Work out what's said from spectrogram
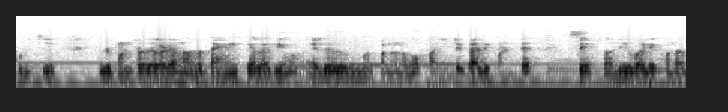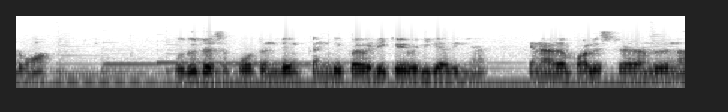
பிடிச்சி இது பண்றதை விட நம்ம டைம்க்கு எல்லாத்தையும் எது பண்ணணுமோ பண்ணிட்டு காலி பண்ணிட்டு சேஃபா தீபாவளி கொண்டாடுவோம். புது ட்ரெஸ் போட்டுட்டு கண்டிப்பா வெடிக்கவே வெடிக்காதீங்க. ஏன்னா அது பாலிஸ்டர் இருந்ததுன்னா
